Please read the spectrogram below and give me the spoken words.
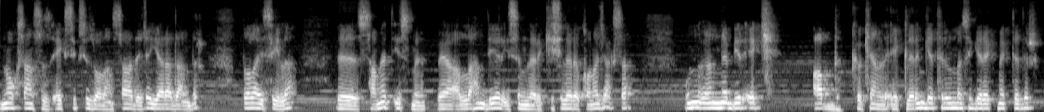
noksansız, eksiksiz olan sadece Yaradan'dır. Dolayısıyla e, Samet ismi veya Allah'ın diğer isimleri kişilere konacaksa bunun önüne bir ek abd kökenli eklerin getirilmesi gerekmektedir.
